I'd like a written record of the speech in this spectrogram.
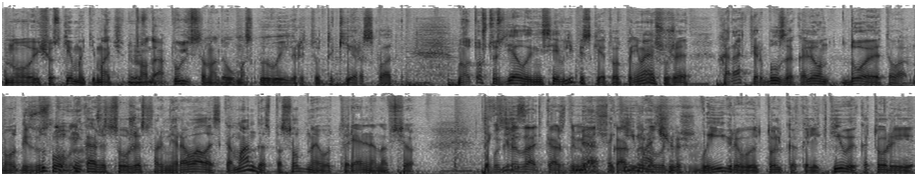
но еще с кем эти матчи? Ну да. Тульцам надо у Москвы выиграть. Вот такие расклады. Но то, что сделал Енисей в Липецке, это вот, понимаешь, уже характер был закален до этого. Но Безусловно. Тут, мне кажется, уже сформировалась команда, способная вот реально на все. Такие, Выгрызать каждый мяч, да, такие матчи розыгрыш. выигрывают только коллективы, которые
